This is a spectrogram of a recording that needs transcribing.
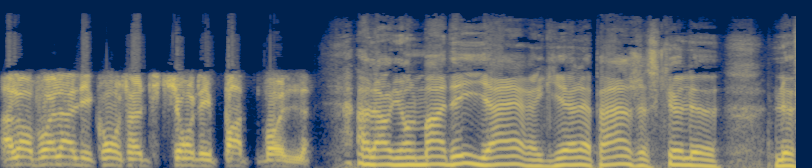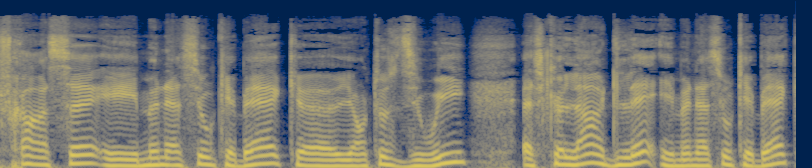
Alors voilà les contradictions des pattes molles. Alors, ils ont demandé hier, Guillaume Lepage, est-ce que le, le français est menacé au Québec? Euh, ils ont tous dit oui. Est-ce que l'anglais est menacé au Québec?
